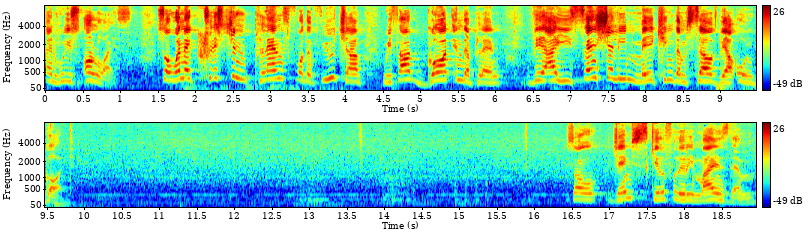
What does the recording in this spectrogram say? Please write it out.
and who is all wise. So when a Christian plans for the future without God in the plan, they are essentially making themselves their own God. So James skillfully reminds them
